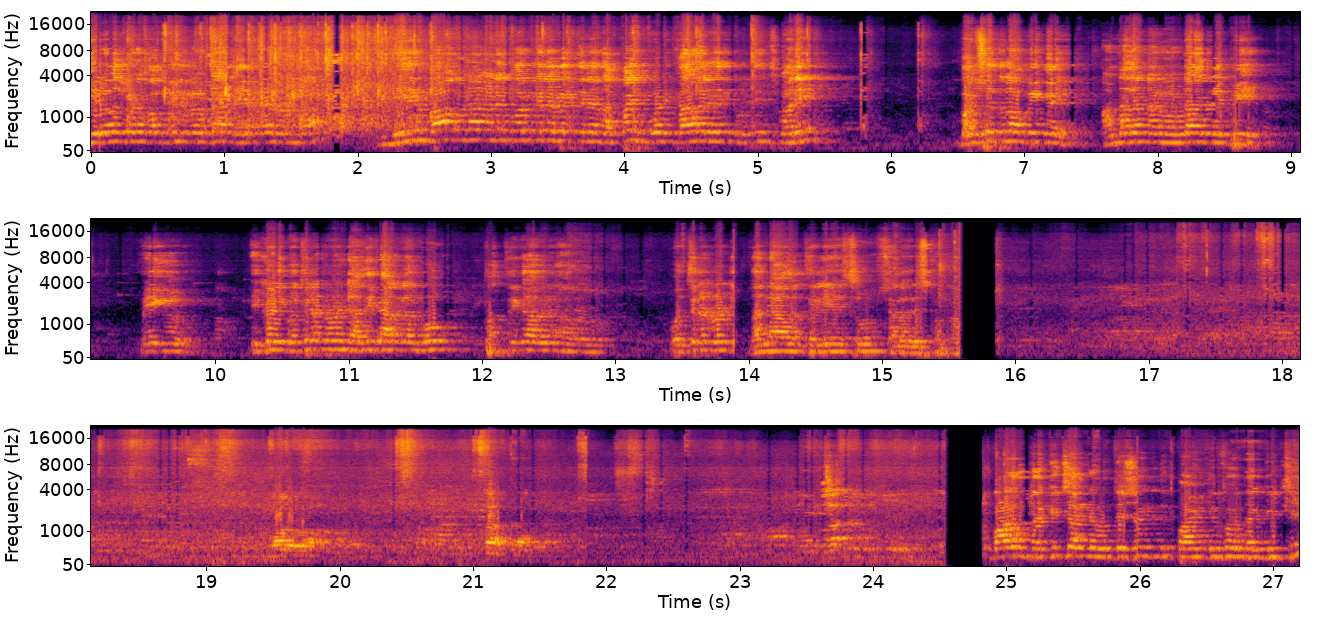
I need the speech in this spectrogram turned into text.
ఈ రోజు కూడా పబ్లిక్లో ఉంటా నేను ఉంటా. మీరు బాగున్నారనే కోరుకునే వ్యక్తినే తప్ప ఇంకోటి కాదనేది గుర్తించుకొని భవిష్యత్తులో మీకు అండదండగా ఉండాలని చెప్పి మీకు ఇక్కడికి వచ్చినటువంటి అధికారులకు పత్రికా వచ్చినటువంటి ధన్యవాదాలు తెలియజేస్తూ సెలవు తీసుకుంటాం భారం తగ్గించాలనే ఉద్దేశం పాయింట్ ఫైవ్ తగ్గించి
